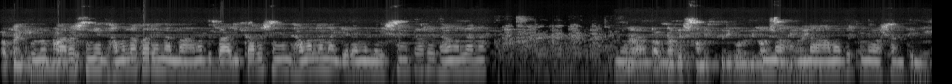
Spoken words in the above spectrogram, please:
আপনার কোনো কারোর সঙ্গে ঝামেলা করে না না আমাদের বাড়ি কারোর সঙ্গে ঝামেলা না গ্রামের লোকের সঙ্গে কারও ঝামেলা না। না, আপনাদের স্বামী স্ত্রী কোনোদিন অশান্তি হয় না আমাদের কোনো অশান্তি নেই।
